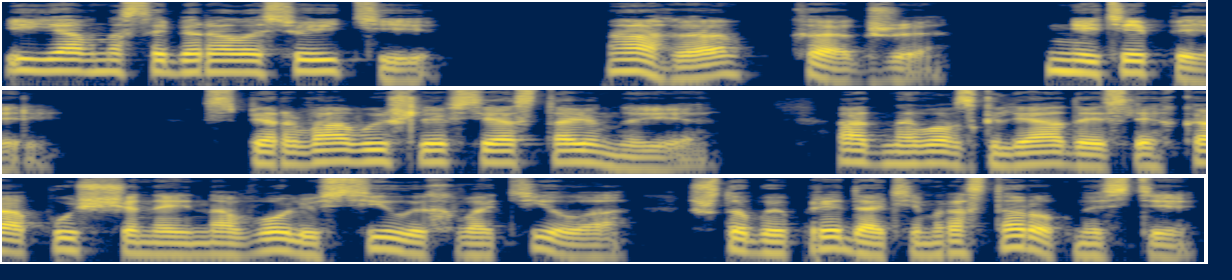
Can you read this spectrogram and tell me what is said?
и явно собиралась уйти. Ага, как же. Не теперь. Сперва вышли все остальные. Одного взгляда и слегка опущенной на волю силы хватило, чтобы придать им расторопности.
